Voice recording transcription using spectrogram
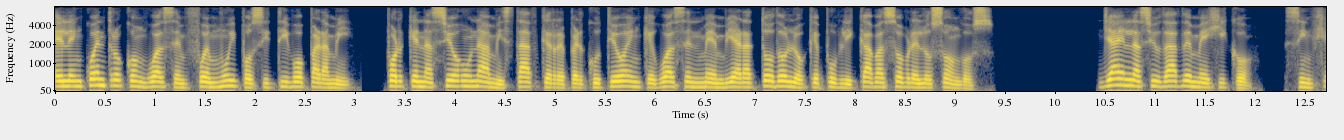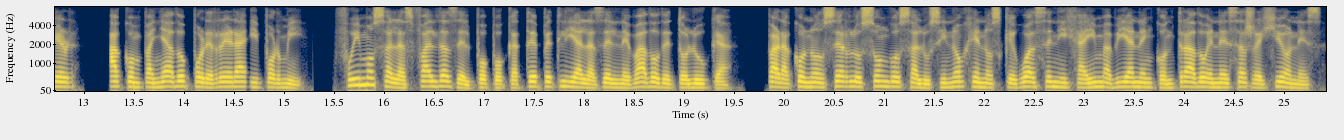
El encuentro con Wassen fue muy positivo para mí, porque nació una amistad que repercutió en que Wassen me enviara todo lo que publicaba sobre los hongos. Ya en la Ciudad de México, Singer, acompañado por Herrera y por mí, Fuimos a las faldas del Popocatépetl y a las del Nevado de Toluca, para conocer los hongos alucinógenos que Wassen y Jaime habían encontrado en esas regiones,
